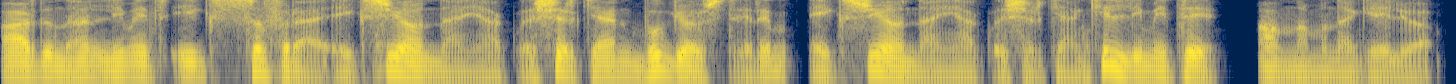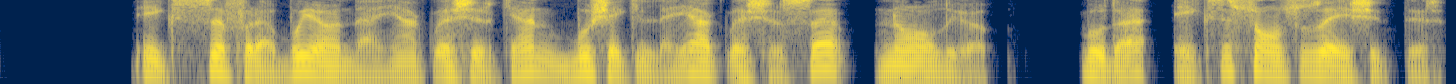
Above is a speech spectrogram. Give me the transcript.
Ardından limit x sıfıra eksi yönden yaklaşırken, bu gösterim eksi yönden yaklaşırkenki limiti anlamına geliyor. x sıfıra bu yönden yaklaşırken, bu şekilde yaklaşırsa ne oluyor? Bu da eksi sonsuza eşittir.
